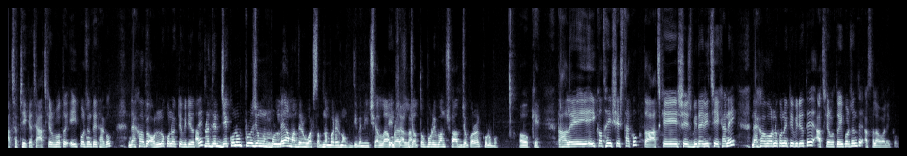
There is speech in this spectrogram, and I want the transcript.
আচ্ছা ঠিক আছে। আজকের মতো এই পর্যন্তই থাকুক। দেখা হবে অন্য কোনো একটা ভিডিওতে আপনাদের যে কোনো প্রয়োজন পড়লে আমাদের হোয়াটসঅ্যাপ নাম্বারে নক দিবেন ইনশাল্লাহ আমরা যত পরিমাণ সাহায্য করার করব। ওকে তাহলে এই- কথাই শেষ থাকুক। তো আজকে শেষ বিদায় নিচ্ছি এখানেই। দেখা হবে অন্য কোনো একটি ভিডিওতে। আজকের মতো এই পর্যন্ত আসসালামু আলাইকুম।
